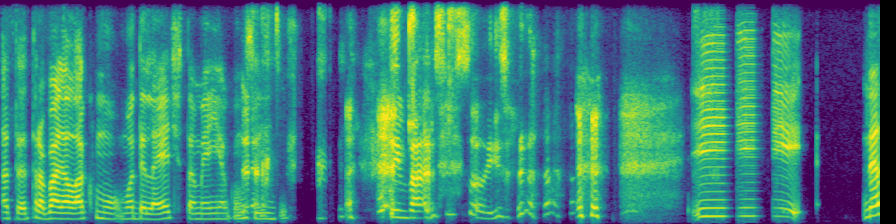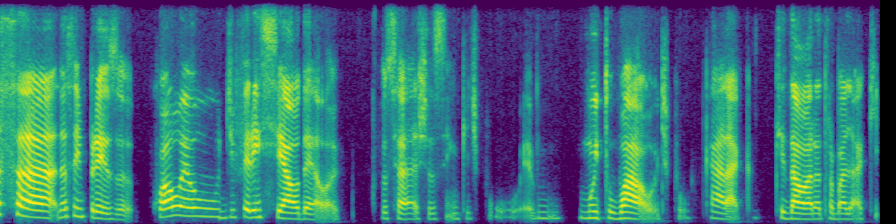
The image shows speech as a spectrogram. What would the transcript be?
até trabalha lá como modelete também em alguns vídeos. Tem várias funções. E, e nessa, nessa empresa, qual é o diferencial dela? Que você acha assim que tipo é muito uau, tipo, caraca, que da hora trabalhar aqui.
